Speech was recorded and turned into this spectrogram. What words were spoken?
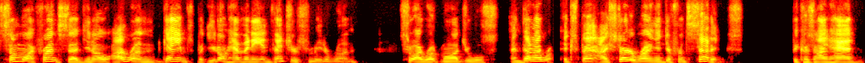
some of my friends said, you know, I run games, but you don't have any adventures for me to run. So I wrote modules, and then I expand. I started running in different settings because I had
